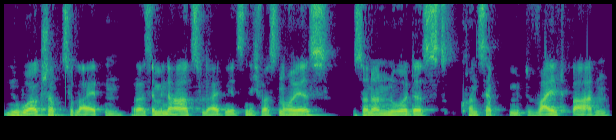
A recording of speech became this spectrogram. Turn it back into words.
ein Workshop zu leiten oder Seminar zu leiten jetzt nicht was Neues, sondern nur das Konzept mit Waldbaden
